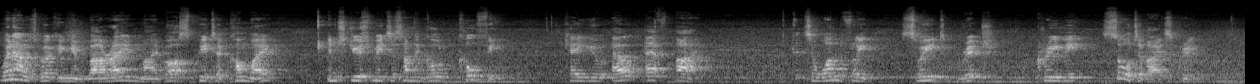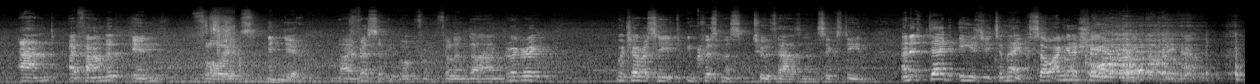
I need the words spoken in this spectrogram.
When I was working in Bahrain, my boss Peter Conway introduced me to something called Kulfi, K-U-L-F-I. It's a wonderfully sweet, rich, creamy sort of ice cream. And I found it in Floyd's India, my recipe book from Phil and Diane Gregory, which I received in Christmas 2016. And it's dead easy to make, so I'm going to show you how to now.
